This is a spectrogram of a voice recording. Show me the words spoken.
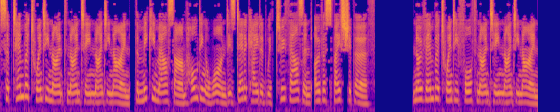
September 29, 1999, the Mickey Mouse arm holding a wand is dedicated with 2000 over Spaceship Earth. November 24, 1999,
